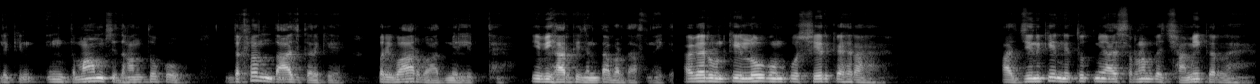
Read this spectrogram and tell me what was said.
लेकिन इन तमाम सिद्धांतों को दखलंदाज करके परिवारवाद में लिप्त हैं। ये बिहार की जनता बर्दाश्त नहीं कर अगर उनके लोग उनको शेर कह रहा है, आज जिनके नेतृत्व में आज शरणम गच्छामी कर रहे हैं,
